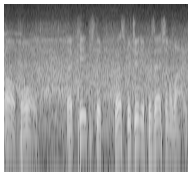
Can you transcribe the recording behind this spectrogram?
oh boy, that keeps the West Virginia possession alive.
